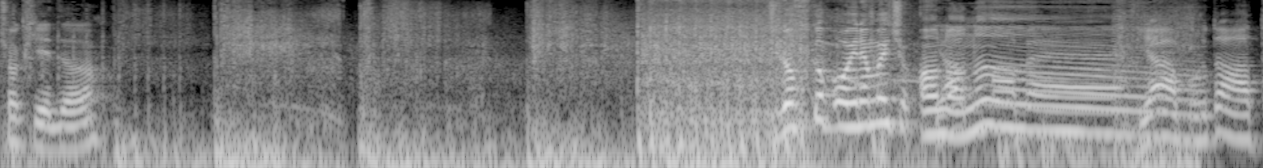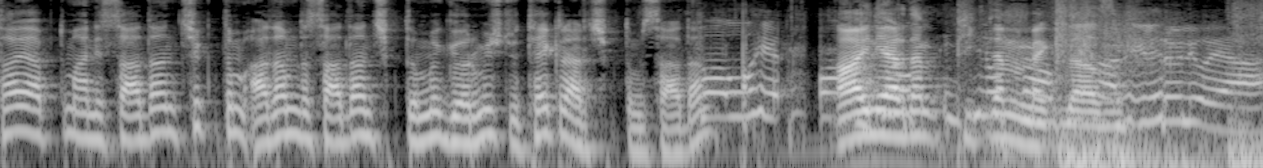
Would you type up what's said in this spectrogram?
Çok iyiydi o. Jiroskop oynamayı çok... Ananı. Ya burada hata yaptım. Hani sağdan çıktım. Adam da sağdan çıktığımı görmüştü. Tekrar çıktım sağdan. Vallahi Aynı yerden piklememek lazım. ölüyor ya.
